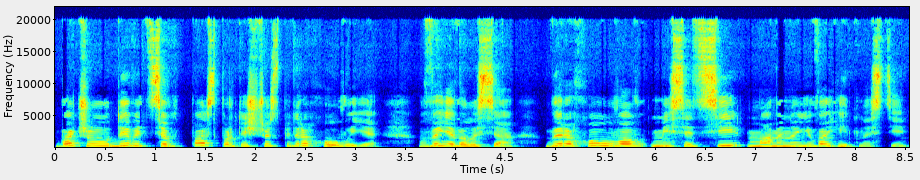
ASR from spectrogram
Бачу, дивиться в паспорт і щось підраховує. Виявилося, вираховував місяці маминої вагітності.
